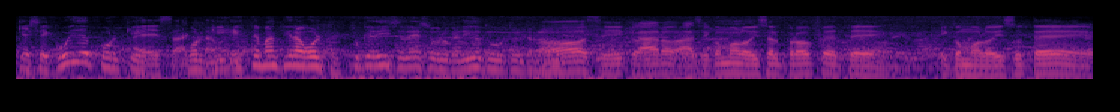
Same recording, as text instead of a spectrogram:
que, que se cuide porque, porque este man tira golpes. ¿Tú qué dices de eso, de lo que dijo tu, tu entrenador? No, sí, claro, así como lo dice el profe este, y como lo dice usted,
